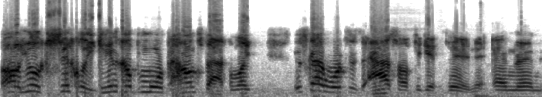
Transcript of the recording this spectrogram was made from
Oh, you look sickly. Gain a couple more pounds back. I'm like, this guy worked his ass off to get thin, and then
